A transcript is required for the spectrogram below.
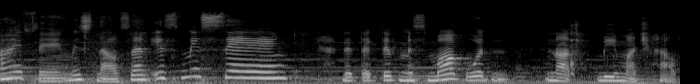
I think Miss Nelson is missing. Detective McSmogg would not be much help.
